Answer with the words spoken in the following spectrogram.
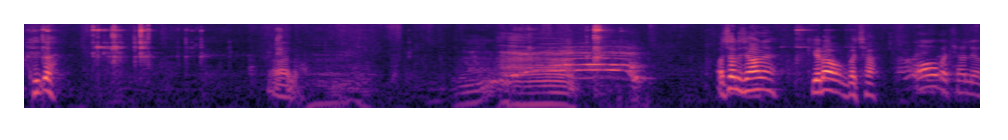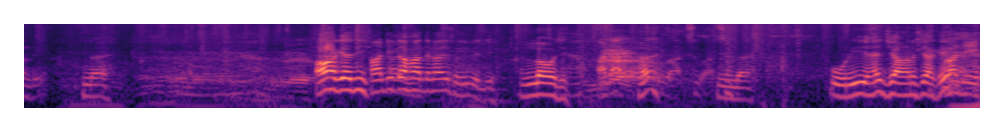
ਠੀਕ ਆ ਆ। ਅੱਛਾ ਨਿਸ਼ਾਨ ਹੈ। ਕਿਹੜਾ ਬੱਚਾ? ਉਹ ਬੱਚਾ ਲਿਆਉਂਦੀ ਲੈ। ਆ ਗਿਆ ਜੀ। ਹਾਂਜੀ ਦਹਾਂ ਦਿਨਾਂ ਦੀ ਸੂਈ ਵਿੱਚ ਜੀ। ਲਓ ਜੀ। ਸਾਡਾ ਲੈ। ਪੂਰੀ ਹੈ ਜਾਨ ਚ ਆ ਕੇ। ਹਾਂਜੀ।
